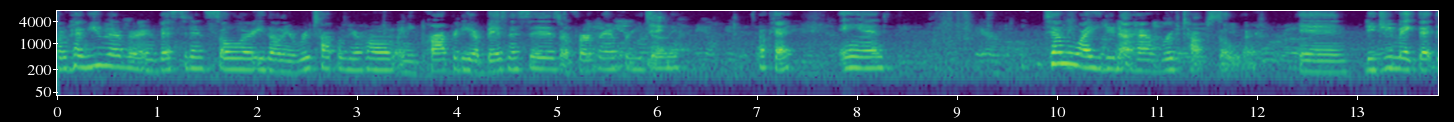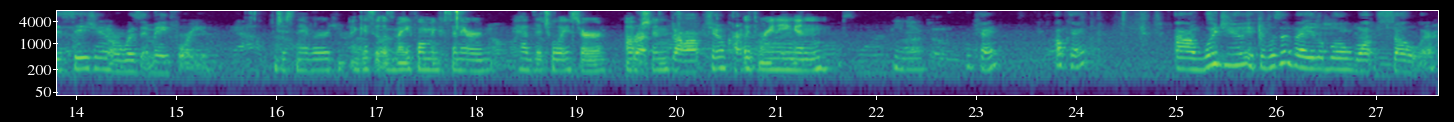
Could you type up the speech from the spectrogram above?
um, have you ever invested in solar, either on the rooftop of your home, any property or businesses, or program for utility? Okay. And tell me why you do not have rooftop solar. And did you make that decision, or was it made for you? Just never, I guess it was made for me because I never had the choice or option Right, The option. Okay. with renting and, you know. Okay. Okay. Um, would you, if it was available, want solar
